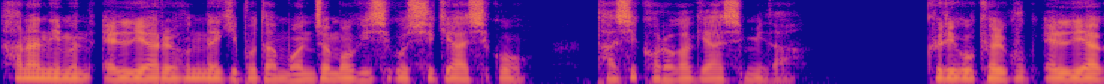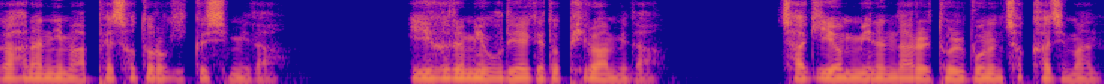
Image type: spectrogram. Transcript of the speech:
하나님은 엘리야를 혼내기보다 먼저 먹이시고 쉬게 하시고 다시 걸어가게 하십니다. 그리고 결국 엘리야가 하나님 앞에 서도록 이끄십니다. 이 흐름이 우리에게도 필요합니다. 자기 연민은 나를 돌보는 척하지만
